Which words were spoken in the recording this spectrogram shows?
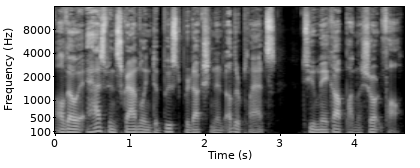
although it has been scrambling to boost production at other plants to make up on the shortfall.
